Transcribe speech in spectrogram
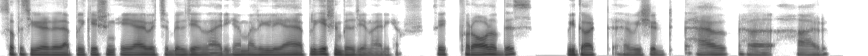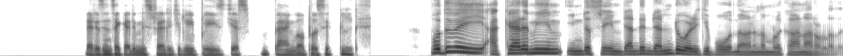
sophisticated application A I വെച്ച് ബിൽഡ് ചെയ്യുന്നതായിരിക്കാം അല്ലെങ്കിൽ എ ഐ ആപ്ലിക്കേഷൻ ബിൽഡ് ചെയ്യുന്നതായിരിക്കാം so for all of this we thought we should have our data science academy strategically place just bang opposite പൊതുവെ ഈ അക്കാഡമിയും ഇൻഡസ്ട്രിയും രണ്ടും രണ്ട് വഴിക്ക് പോകുന്നതാണ് നമ്മൾ കാണാറുള്ളത്.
